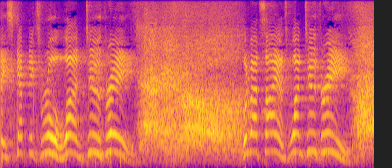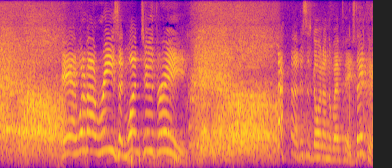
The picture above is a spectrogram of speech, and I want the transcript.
Skeptics rule. One, two, three. Skeptics rule. What about science? One, two, three. Science rule. And what about reason? One, two, three. Reason rule. this is going on the webpage. Thank you.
